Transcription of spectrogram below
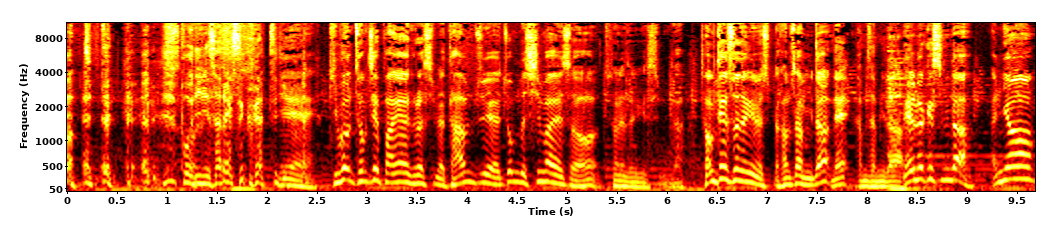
본인이 살아있을 것 같으니까. 예. 기본 정책 방향은 그렇습니다. 다음 주에 좀 더 심화해서 전해드리겠습니다. 정태현 소장님이었습니다. 감사합니다. 네, 감사합니다. 내일 뵙겠습니다. 안녕.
